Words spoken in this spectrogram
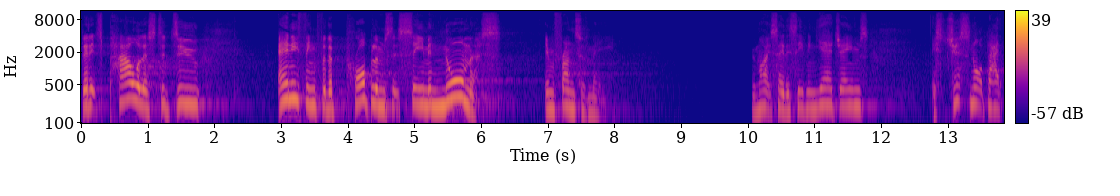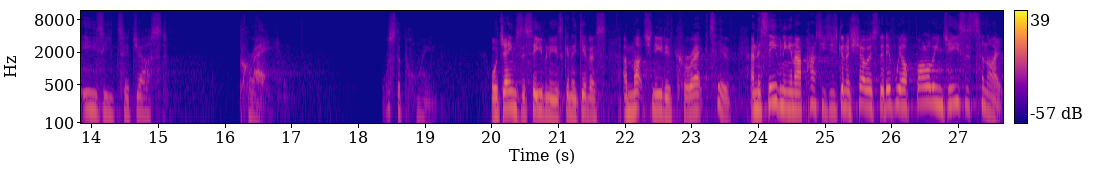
that it's powerless to do anything for the problems that seem enormous in front of me. We might say this evening, yeah, James, it's just not that easy to just pray. What's the point? Well, James this evening is going to give us a much needed corrective. And this evening in our passage, he's going to show us that if we are following Jesus tonight,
